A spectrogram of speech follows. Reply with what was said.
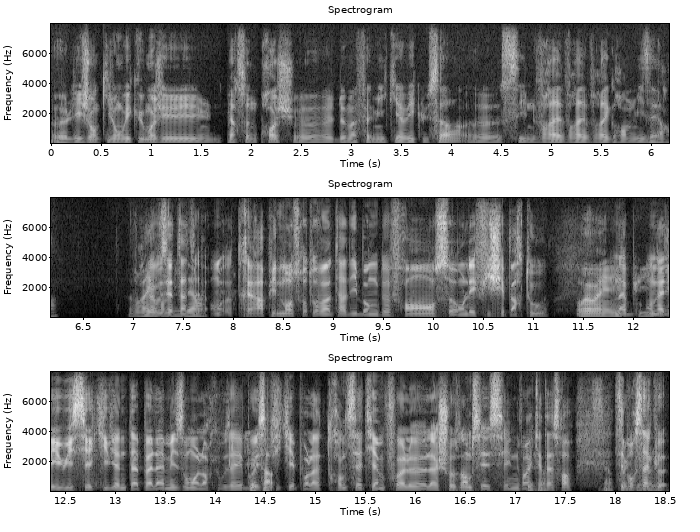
les gens qui l'ont vécu, moi j'ai une personne proche de ma famille qui a vécu ça, c'est une vraie, vraie, vraie grande misère. Hein vous êtes très rapidement, on se retrouve interdit Banque de France, on les fichait partout. Ouais, on, a, on, a, les huissiers qui viennent taper à la maison alors que vous avez beau expliquer pour la 37e fois la chose. Non, c'est une vraie catastrophe. C'est pour ça que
